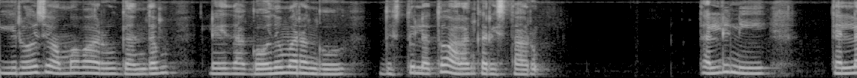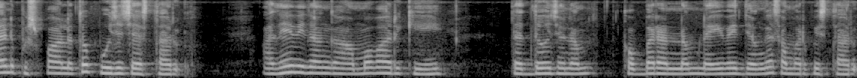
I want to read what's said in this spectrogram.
ఈరోజు అమ్మవారు గంధం లేదా గోధుమ రంగు దుస్తులతో అలంకరిస్తారు. తల్లిని తెల్లని పుష్పాలతో పూజ చేస్తారు. అదేవిధంగా అమ్మవారికి దద్దోజనం కొబ్బరన్నం నైవేద్యంగా సమర్పిస్తారు.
